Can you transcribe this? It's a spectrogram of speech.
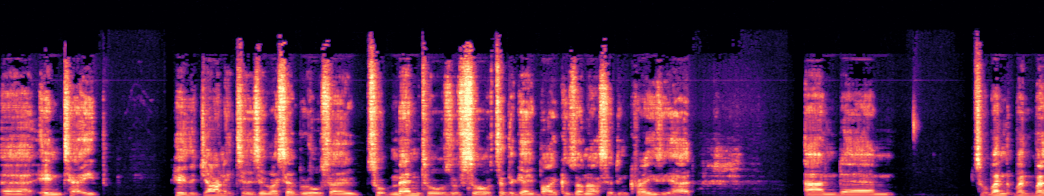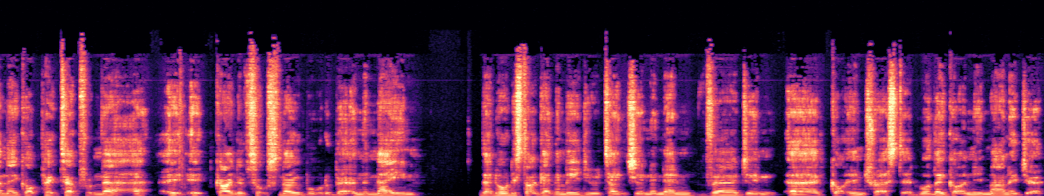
uh, In Tape, who the janitors, who I said were also sort of mentors of sorts to the Gaye Bykers on Acid and Crazy Head and um, so when when when they got picked up from there, it, it kind of sort of snowballed a bit, and the name they'd already started getting the media attention, and then Virgin uh, got interested. Well, they got a new manager,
